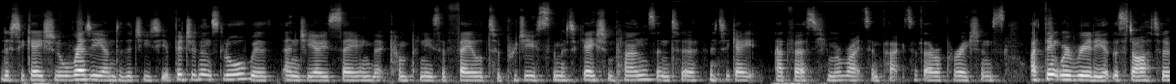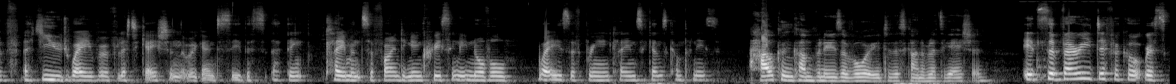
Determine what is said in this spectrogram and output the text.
litigation already under the duty of vigilance law with NGOs saying that companies have failed to produce the mitigation plans and to mitigate adverse human rights impacts of their operations. I think we're really at the start of a huge wave of litigation that we're going to see this. I think claimants are finding increasingly novel ways of bringing claims against companies. How can companies avoid this kind of litigation? It's a very difficult risk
